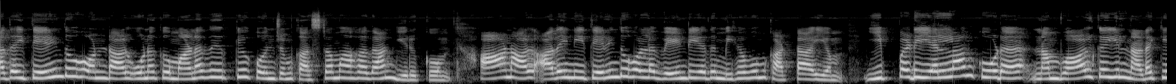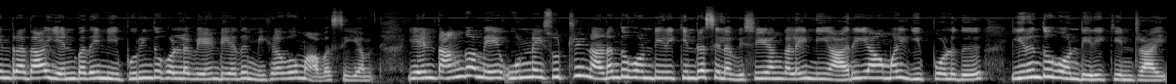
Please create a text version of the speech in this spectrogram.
அதை தெரிந்து கொண்டால் உனக்கு மனதிற்கு கொஞ்சம் கஷ்டமாக தான் இருக்கும். ஆனால் அதை நீ தெரிந்து கொள்ள வேண்டியது மிகவும் கட்டாயம். இப்படியெல்லாம் கூட நம் வாழ்க்கையில் நடக்கின்றதா என்பதை நீ புரிந்து கொள்ள வேண்டியது மிக மிகவும் அவசியம். என் தங்கமே உன்னை சுற்றி நடந்து கொண்டிருக்கின்ற சில விஷயங்களை நீ அறியாமல் இப்பொழுது இருந்து கொண்டிருக்கின்றாய்.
